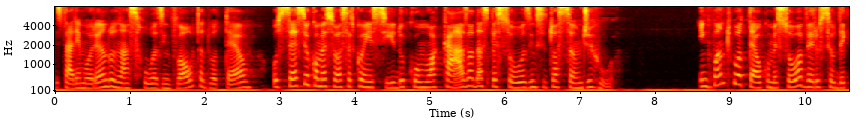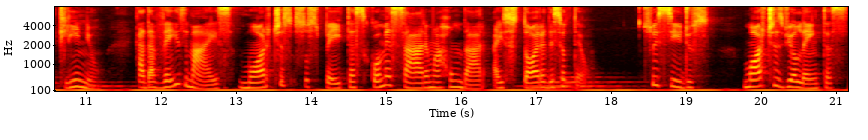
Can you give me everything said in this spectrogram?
estarem morando nas ruas em volta do hotel, o Cecil começou a ser conhecido como a Casa das Pessoas em Situação de Rua. Enquanto o hotel começou a ver o seu declínio, cada vez mais mortes suspeitas começaram a rondar a história desse hotel. Suicídios, mortes violentas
